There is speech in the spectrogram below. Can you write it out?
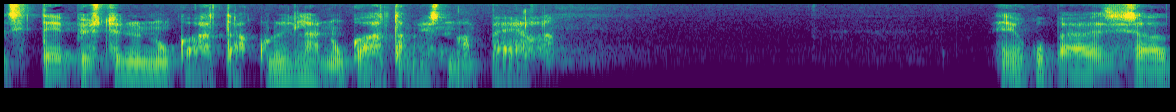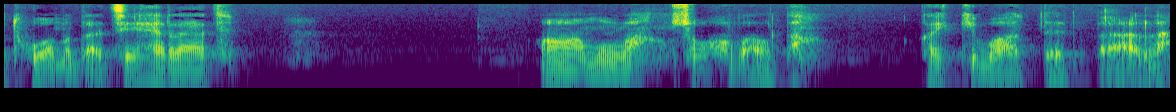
sitten ei pystynyt nukahtaa kuin niillä nukahtamisnapeilla. Ja joku päivä sä saatat huomata, että sä heräät aamulla sohvalta, kaikki vaatteet päällä.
